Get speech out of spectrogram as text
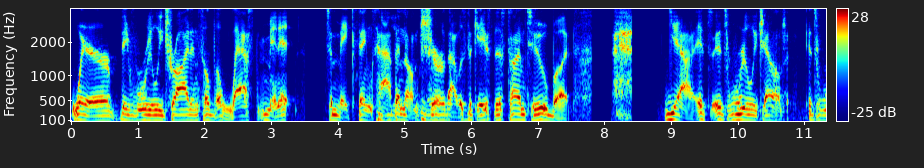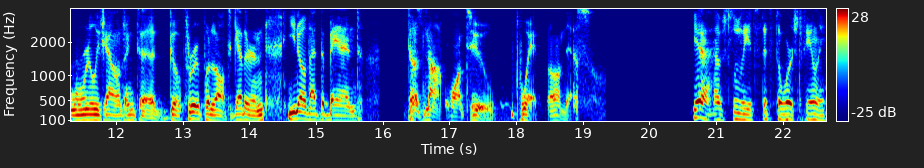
where they really tried until the last minute to make things happen. I'm sure that was the case this time too, but yeah, it's it's really challenging. It's really challenging to go through it, put it all together, and you know that the band does not want to quit on this. Yeah, absolutely. It's it's the worst feeling.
